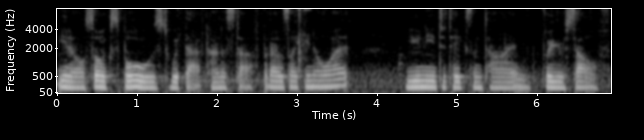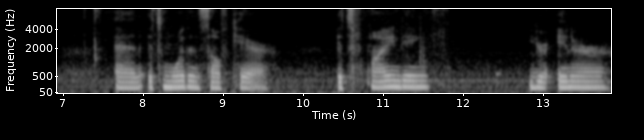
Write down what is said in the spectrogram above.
you know, so exposed with that kind of stuff. But I was like, you know what? You need to take some time for yourself. And it's more than self care, it's finding your inner,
